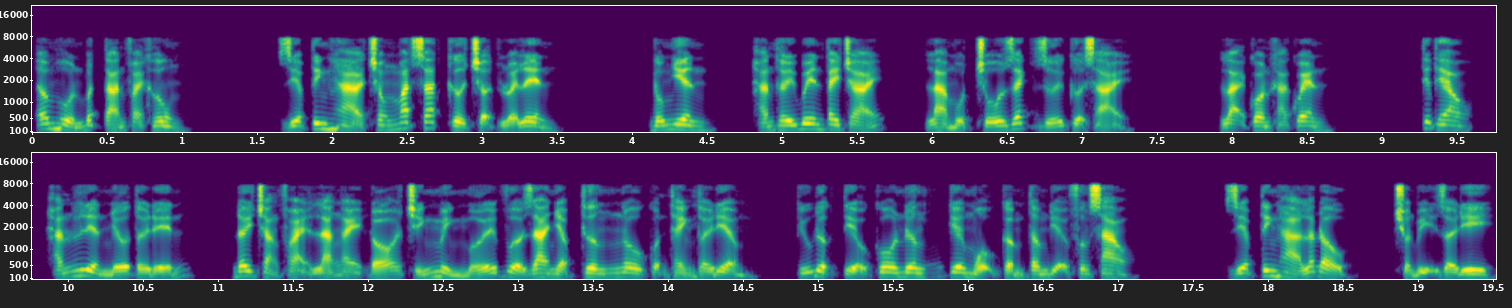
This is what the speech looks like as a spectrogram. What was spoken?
Âm hồn bất tán phải không? Diệp Tinh Hà trong mắt sát cơ chợt lóe lên. Đột nhiên, hắn thấy bên tay trái là một chỗ rách dưới cửa sải. Lại còn khá quen. Tiếp theo, hắn liền nhớ tới đến, đây chẳng phải là ngày đó chính mình mới vừa gia nhập Thương Ngô quận thành thời điểm, cứu được tiểu cô nương kia mộ cầm tâm địa phương sao? Diệp Tinh Hà lắc đầu, chuẩn bị rời đi.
